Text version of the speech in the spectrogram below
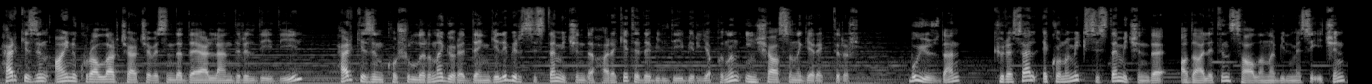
herkesin aynı kurallar çerçevesinde değerlendirildiği değil, herkesin koşullarına göre dengeli bir sistem içinde hareket edebildiği bir yapının inşasını gerektirir. Bu yüzden küresel ekonomik sistem içinde adaletin sağlanabilmesi için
